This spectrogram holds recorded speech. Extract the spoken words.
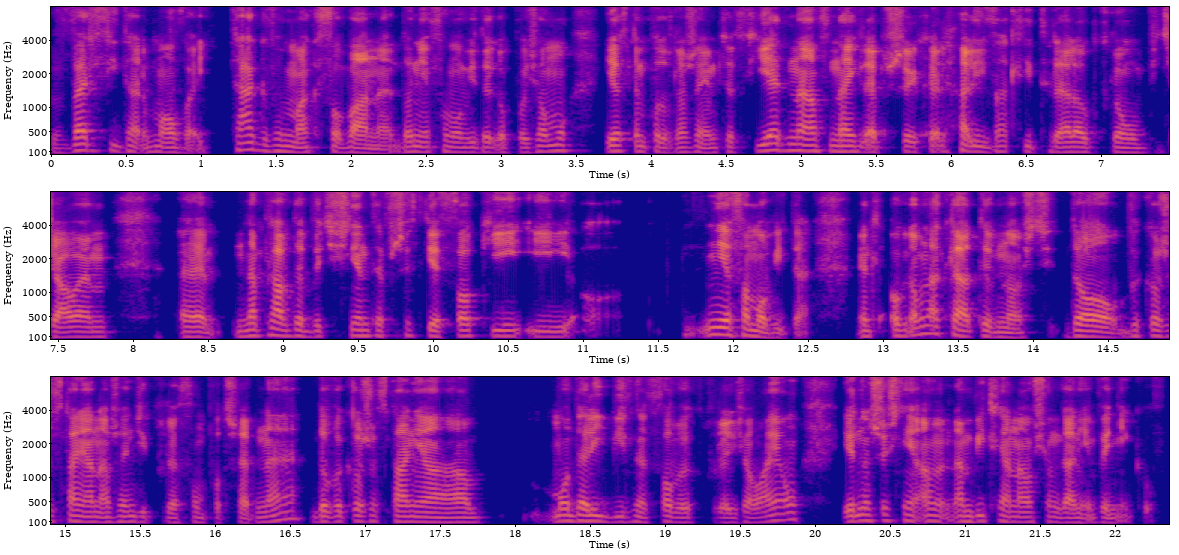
w wersji darmowej, tak wymaksowane do niesamowitego poziomu. Jestem pod wrażeniem. To jest jedna z najlepszych realizacji Trello, którą widziałem. E, naprawdę wyciśnięte wszystkie foki i niesamowite. Więc ogromna kreatywność do wykorzystania narzędzi, które są potrzebne, do wykorzystania modeli biznesowych, które działają, jednocześnie ambicja na osiąganie wyników.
